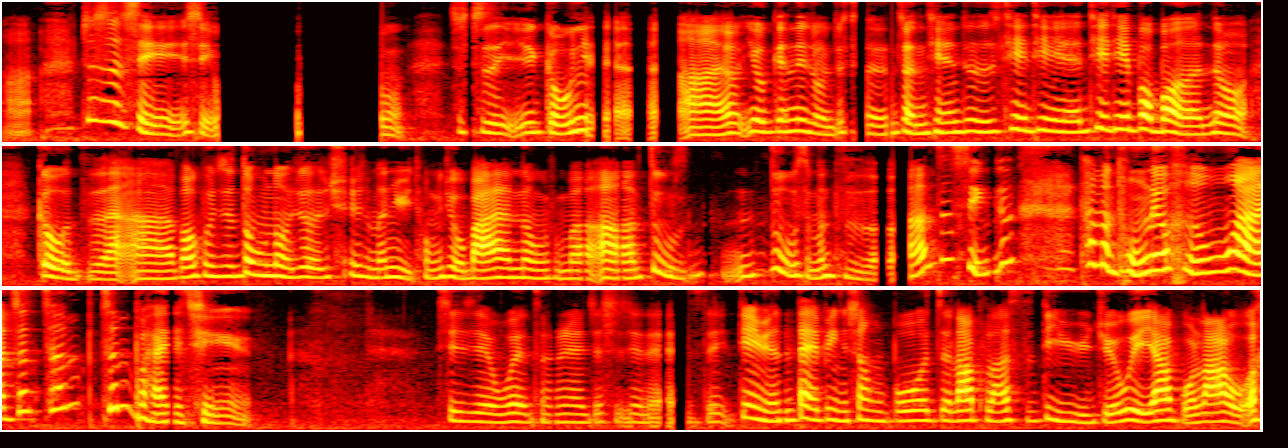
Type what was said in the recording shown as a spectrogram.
啊！就是谁谁，就是一狗女人。啊，又又跟那种就是整天就是贴贴贴贴抱抱的那种狗子啊，包括就是动不动就是去什么女同酒吧的那种什么啊，杜杜什么子啊，这谁跟他们同流合污啊？这真真不爱情。谢谢，我也承认这世界的 S C 店员带病上播，这拉普拉斯地狱绝味鸭脖拉我。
